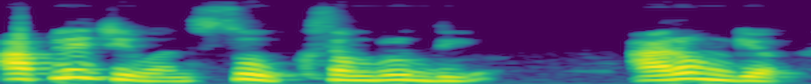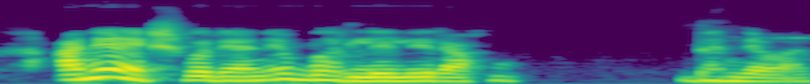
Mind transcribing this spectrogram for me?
आपले जीवन सुख समृद्धी आरोग्य आणि ऐश्वर्याने भरलेले राहू. धन्यवाद.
